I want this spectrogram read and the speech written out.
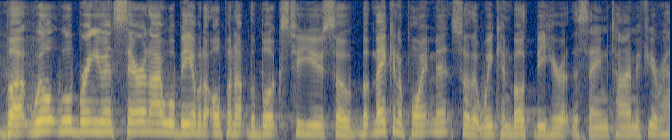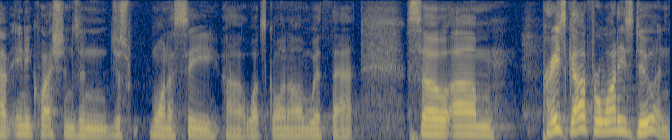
but we'll we'll bring you in. Sarah and I will be able to open up the books to you. So, but make an appointment so that we can both be here at the same time. If you ever have any questions and just want to see uh, what's going on with that, so um, praise God for what He's doing.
